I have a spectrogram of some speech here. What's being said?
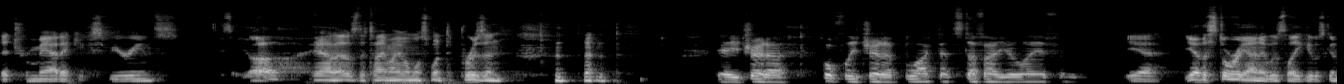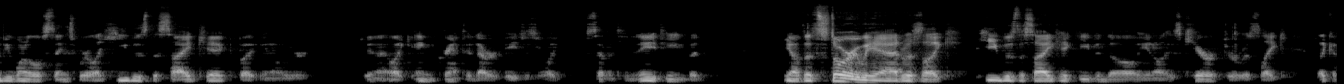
that traumatic experience. It's like, oh yeah, that was the time I almost went to prison. yeah, you try to hopefully try to block that stuff out of your life. And Yeah, yeah. The story on it was like it was going to be one of those things where like he was the sidekick, but you know you uh, know, like and granted our ages are like seventeen and eighteen, but you know the story we had was like he was the sidekick, even though you know his character was like like a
